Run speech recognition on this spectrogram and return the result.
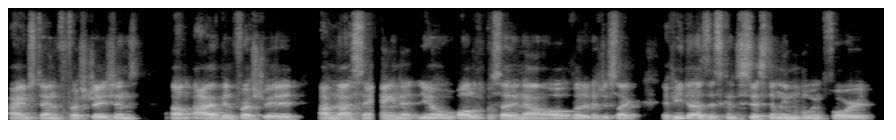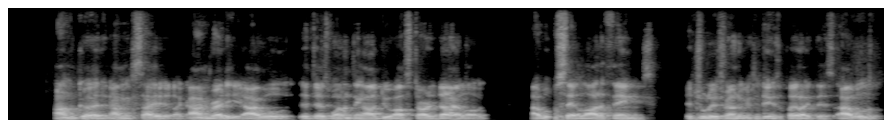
I understand the frustrations. Um, I've been frustrated. I'm not saying that you know all of a sudden now, all, but it's just like if he does this consistently moving forward, I'm good and I'm excited. Like I'm ready. I will. If there's one thing I'll do, I'll start a dialogue. I will say a lot of things if Julius Randle continues to play like this. I will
